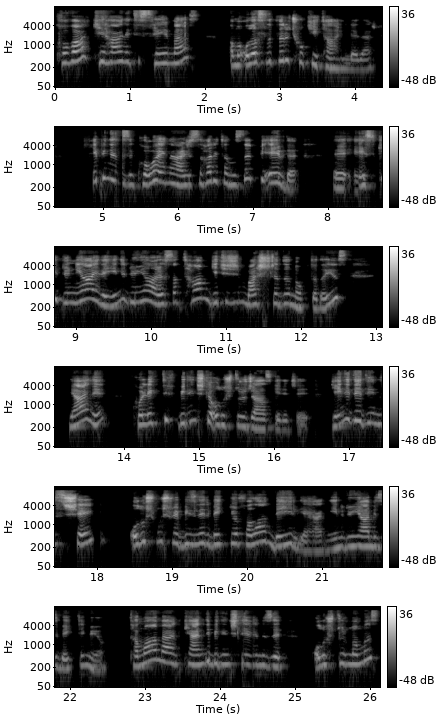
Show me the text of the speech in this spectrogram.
Kova kehaneti sevmez ama olasılıkları çok iyi tahlil eder. Hepinizin kova enerjisi haritanızda bir evde. Ee, eski dünya ile yeni dünya arasında tam geçişin başladığı noktadayız. Yani kolektif bilinçle oluşturacağız geleceği. Yeni dediğimiz şey oluşmuş ve bizleri bekliyor falan değil yani. Yeni dünya bizi beklemiyor. Tamamen kendi bilinçlerimizi oluşturmamız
